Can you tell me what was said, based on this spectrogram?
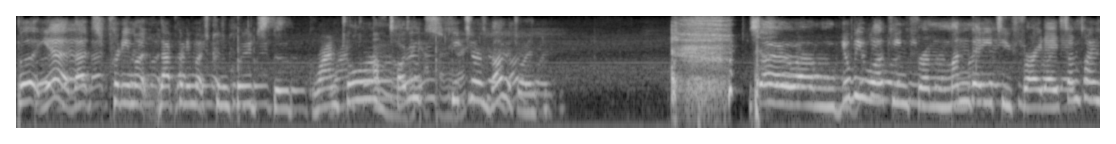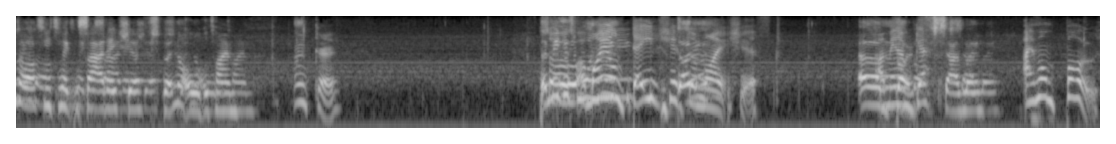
But yeah, that's pretty much that pretty much concludes the grand tour of Toad's. Pizza and Burger Joint. So um, you'll be working from Monday to Friday. Sometimes I'll ask you to take the Saturday shift, but not all the time. Okay. Let so me just am warn I on day shift or night shift? Uh, I mean, I'm both, guessing- sadly. I'm on both.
